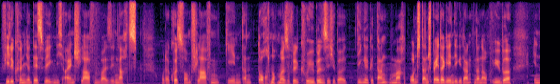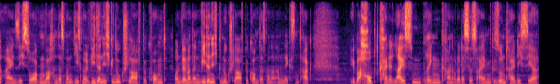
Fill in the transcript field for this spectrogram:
Viele können ja deswegen nicht einschlafen, weil sie nachts oder kurz vorm Schlafen gehen dann doch noch mal so viel grübeln, sich über Dinge Gedanken machen und dann später gehen die Gedanken dann auch über in ein sich Sorgen machen, dass man diesmal wieder nicht genug Schlaf bekommt und wenn man dann wieder nicht genug Schlaf bekommt, dass man dann am nächsten Tag überhaupt keine Leistung bringen kann oder dass es einem gesundheitlich sehr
